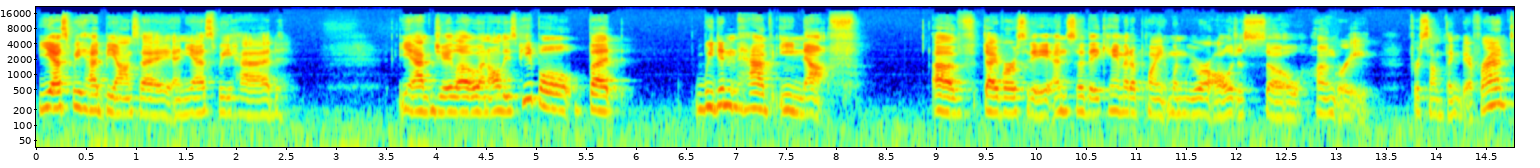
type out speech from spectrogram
yes, we had Beyonce and yes, we had, yeah, J-Lo and all these people, but we didn't have enough of diversity. And so they came at a point when we were all just so hungry for something different.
